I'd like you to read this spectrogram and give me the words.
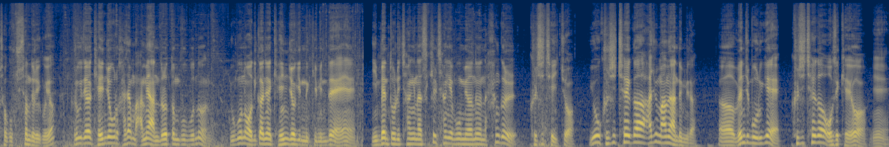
적극 추천드리고요. 그리고 제가 개인적으로 가장 마음에 안 들었던 부분은 요거는 어디까지나 개인적인 느낌인데 인벤토리 창이나 스킬 창에 보면은 한글 글씨체 있죠. 요 글씨체가 아주 마음에 안 듭니다. 어, 왠지 모르게 글씨체가 어색해요. 예.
